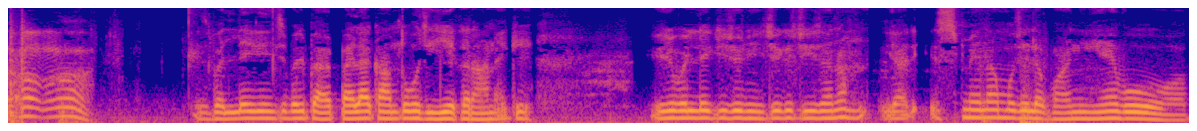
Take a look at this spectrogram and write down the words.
का। इस बल्ले के नीचे भाई पहला काम तो मुझे ये कराना है कि, ये बल्ले की जो नीचे की चीज़ है ना, यार, इसमें ना मुझे लगवानी है वो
